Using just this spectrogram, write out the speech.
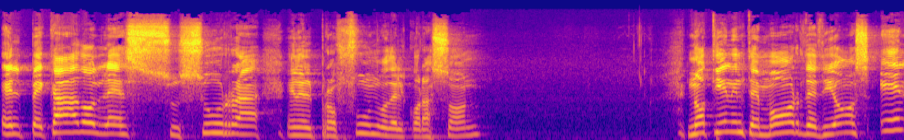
el pecado les susurra en el profundo del corazón. No tienen temor de Dios en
